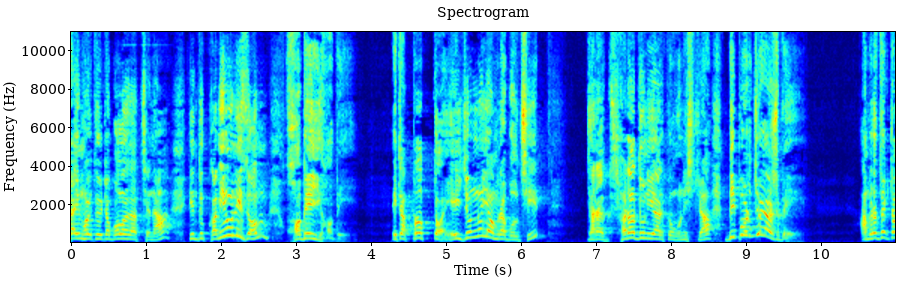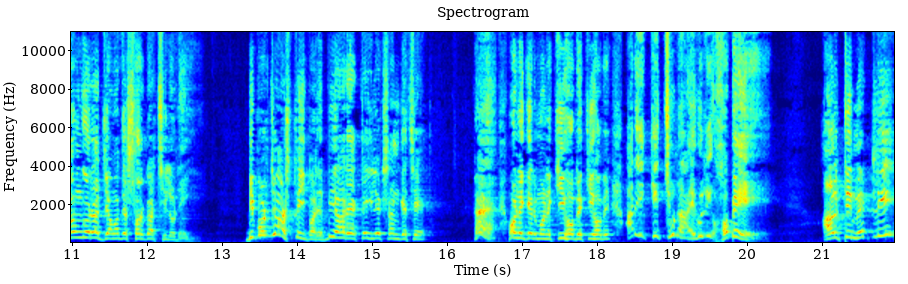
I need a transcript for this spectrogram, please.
time হয়তো এটা বলা যাচ্ছে না, কিন্তু কমিউনিজম হবেই হবে। এটা প্রত্যয়, এই জন্যই আমরা বলছি, যারা সারা দুনিয়ার কমিউনিস্টরা বিপর্যয় আসবে। আমরা তো একটা অঙ্গরাজ্যে, আমাদের সরকার ছিল নেই। বিপর্যয় আসতেই পারে, বিহারে একটা ইলেকশন গেছে। হ্যাঁ অনেকের মনে কি হবে কি হবে? আরে, কিচ্ছু না, এগুলি হবে। আলটিমেটলি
